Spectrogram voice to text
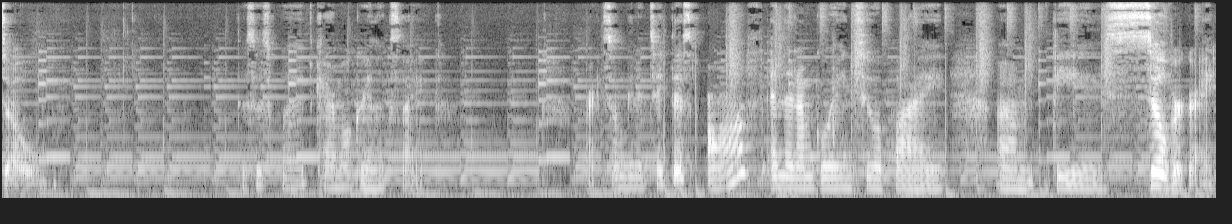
So this is what caramel gray looks like. All right, so I'm gonna take this off and then I'm going to apply um, the silver gray.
